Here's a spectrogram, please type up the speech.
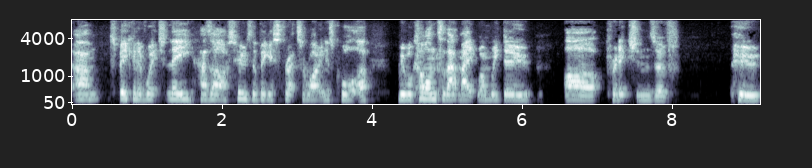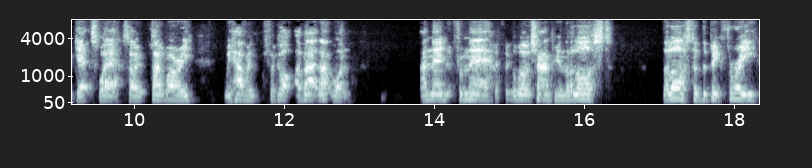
Um, speaking of which, Lee has asked who's the biggest threat to Wright in his quarter. We will come on to that, mate, when we do our predictions of who gets where. So don't worry, we haven't forgot about that one. And then from there, Definitely the not. world champion, the last, the last of the big three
